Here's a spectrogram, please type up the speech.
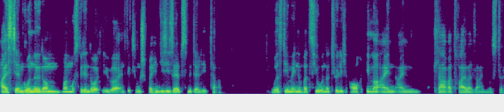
Heißt ja im Grunde genommen, man muss mit den Leuten über Entwicklungen sprechen, die sie selbst miterlebt haben. Wo das Thema Innovation natürlich auch immer ein, ein klarer Treiber sein musste.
